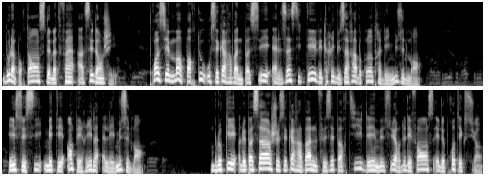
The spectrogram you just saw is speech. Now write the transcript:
d'où l'importance de mettre fin à ces dangers. Troisièmement, partout où ces caravanes passaient, elles incitaient les tribus arabes contre les musulmans. Et ceci mettait en péril les musulmans. Bloquer le passage de ces caravanes faisait partie des mesures de défense et de protection.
